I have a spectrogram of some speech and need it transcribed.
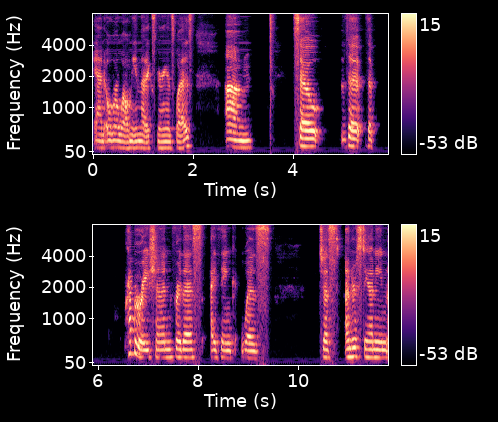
and overwhelming that experience was. Um, so the the preparation for this, I think, was just understanding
